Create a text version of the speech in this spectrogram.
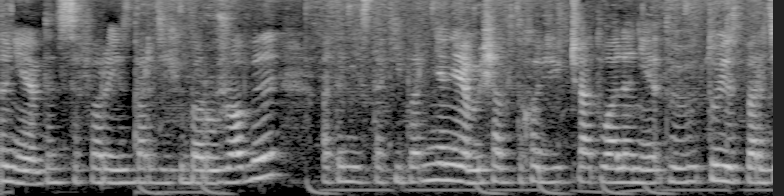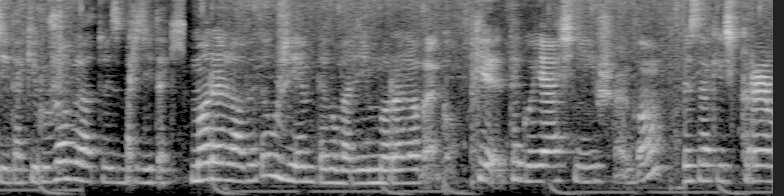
No nie wiem, ten Sephora jest bardziej chyba różowy, a ten jest taki, nie, nie wiem, myślałam, że to chodzi o światło, ale nie, tu, tu jest bardziej taki różowy, a tu jest bardziej taki morelowy, to użyjemy tego bardziej morelowego, tego jaśniejszego. To jest jakiś krem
